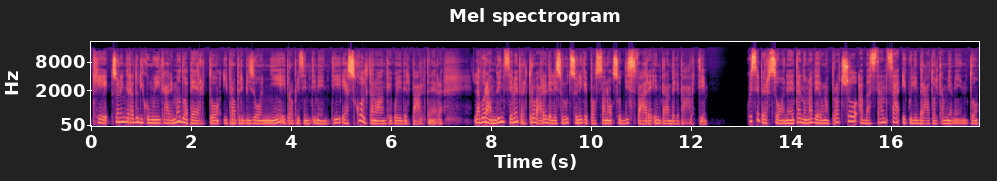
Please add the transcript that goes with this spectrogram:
che sono in grado di comunicare in modo aperto i propri bisogni, i propri sentimenti e ascoltano anche quelli del partner, lavorando insieme per trovare delle soluzioni che possano soddisfare entrambe le parti. Queste persone tendono ad avere un approccio abbastanza equilibrato al cambiamento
